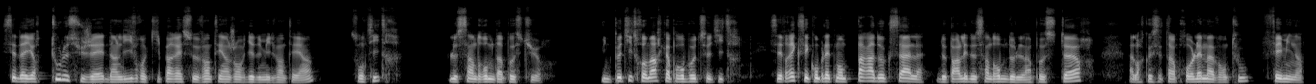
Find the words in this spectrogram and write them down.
C'est d'ailleurs tout le sujet d'un livre qui paraît ce 21 janvier 2021. Son titre Le syndrome d'imposture. Une petite remarque à propos de ce titre. C'est vrai que c'est complètement paradoxal de parler de syndrome de l'imposteur, alors que c'est un problème avant tout féminin.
